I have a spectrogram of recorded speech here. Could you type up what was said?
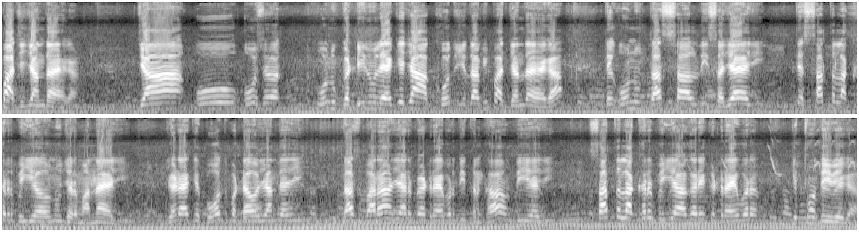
ਭੱਜ ਜਾਂਦਾ ਹੈਗਾ ਜਾਂ ਉਹ ਉਸ ਉਹਨੂੰ ਗੱਡੀ ਨੂੰ ਲੈ ਕੇ ਜਾਂ ਖੁਦ ਜਿੱਦਾਂ ਵੀ ਭੱਜ ਜਾਂਦਾ ਹੈਗਾ ਤੇ ਉਹਨੂੰ 10 ਸਾਲ ਦੀ ਸਜ਼ਾ ਹੈ ਜੀ ਤੇ 7 ਲੱਖ ਰੁਪਈਆ ਉਹਨੂੰ ਜੁਰਮਾਨਾ ਹੈ ਜੀ, ਜਿਹੜਾ ਕਿ ਬਹੁਤ ਵੱਡਾ ਹੋ ਜਾਂਦਾ ਹੈ ਜੀ 10 12000 ਰੁਪਏ ਡਰਾਈਵਰ ਦੀ ਤਨਖਾਹ ਹੁੰਦੀ ਹੈ ਜੀ। 7 ਲੱਖ ਰੁਪਈਆ ਅਗਰ ਇੱਕ ਡਰਾਈਵਰ ਕਿੱਥੋਂ ਦੇਵੇਗਾ?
